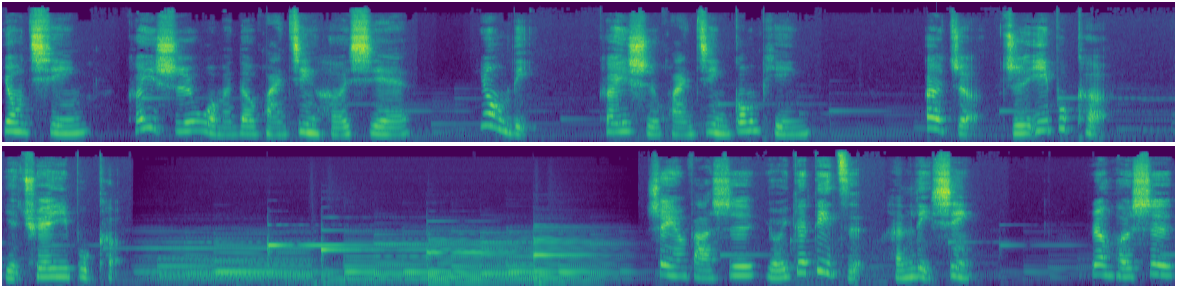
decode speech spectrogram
用情可以使我们的环境和谐。用理可以使环境公平，二者执一不可，也缺一不可。圣严法师有一个弟子很理性，任何事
